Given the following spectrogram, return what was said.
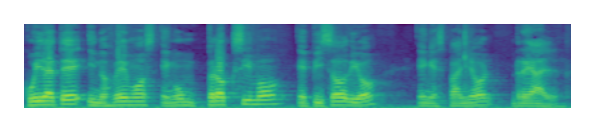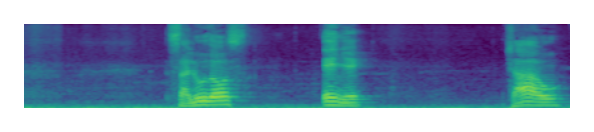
Cuídate y nos vemos en un próximo episodio en español real. Saludos, Eñe. Chao.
